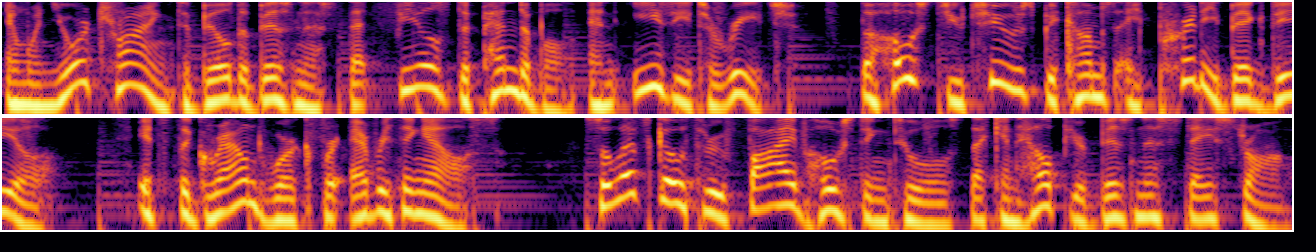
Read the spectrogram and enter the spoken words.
And when you're trying to build a business that feels dependable and easy to reach, the host you choose becomes a pretty big deal. It's the groundwork for everything else. So let's go through five hosting tools that can help your business stay strong.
